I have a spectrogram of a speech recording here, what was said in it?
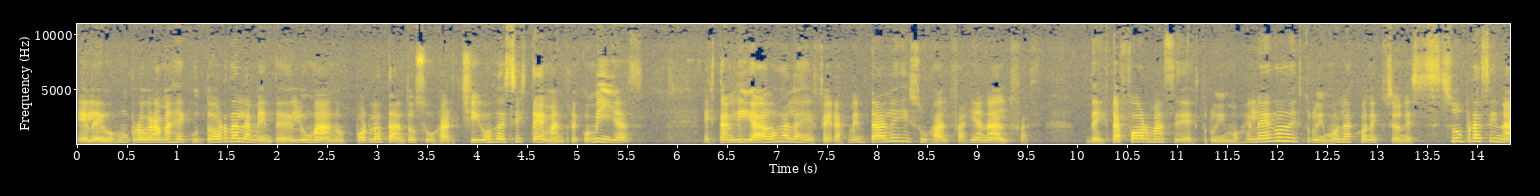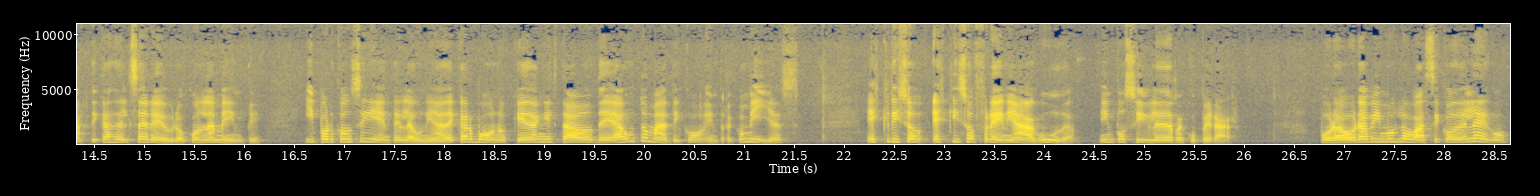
El ego es un programa ejecutor de la mente del humano, por lo tanto sus archivos de sistema, entre comillas, están ligados a las esferas mentales y sus alfas y analfas. De esta forma, si destruimos el ego, destruimos las conexiones suprasinápticas del cerebro con la mente y por consiguiente la unidad de carbono queda en estado de automático, entre comillas, esquizofrenia aguda, imposible de recuperar. Por ahora vimos lo básico del ego,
